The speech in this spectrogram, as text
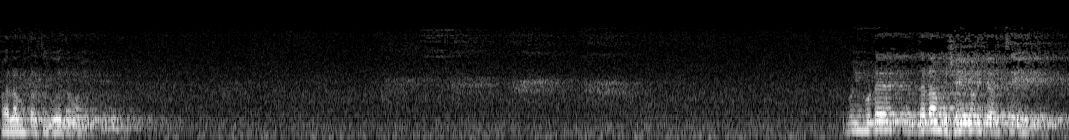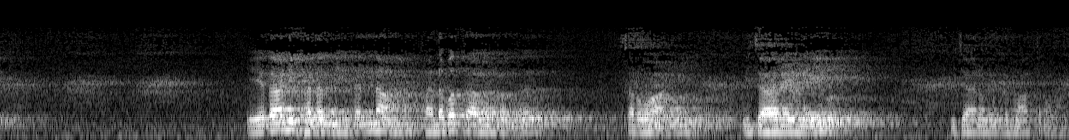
ഫലം പ്രതികൂലമായി. അപ്പൊ ഇവിടെ എന്തെല്ലാം വിഷയങ്ങൾ ചർച്ച ചെയ്യുന്നു ഏതാനി ഫലം ഇതെല്ലാം ഫലവത്താകുന്നത് സർവാണി വിചാരണയും വിചാരം കൊണ്ട് മാത്രമാണ്.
